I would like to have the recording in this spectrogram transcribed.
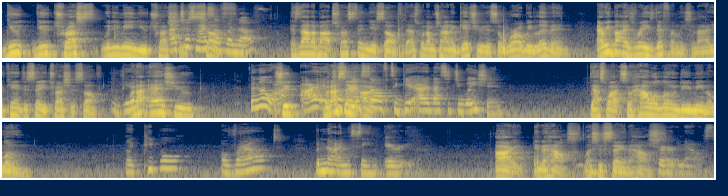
you you trust? What do you mean you trust? I trust yourself? myself enough. It's not about trusting yourself. That's what I'm trying to get you. It's a world we live in. Everybody's raised differently, so now you can't just say trust yourself. When I ask you, But no, Should- I, I when I say, right. myself to get out of that situation. that's why. So how alone do you mean alone? Like people around, but not in the same area. All right, in the house. Let's just say in the house. Sure, in the house.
